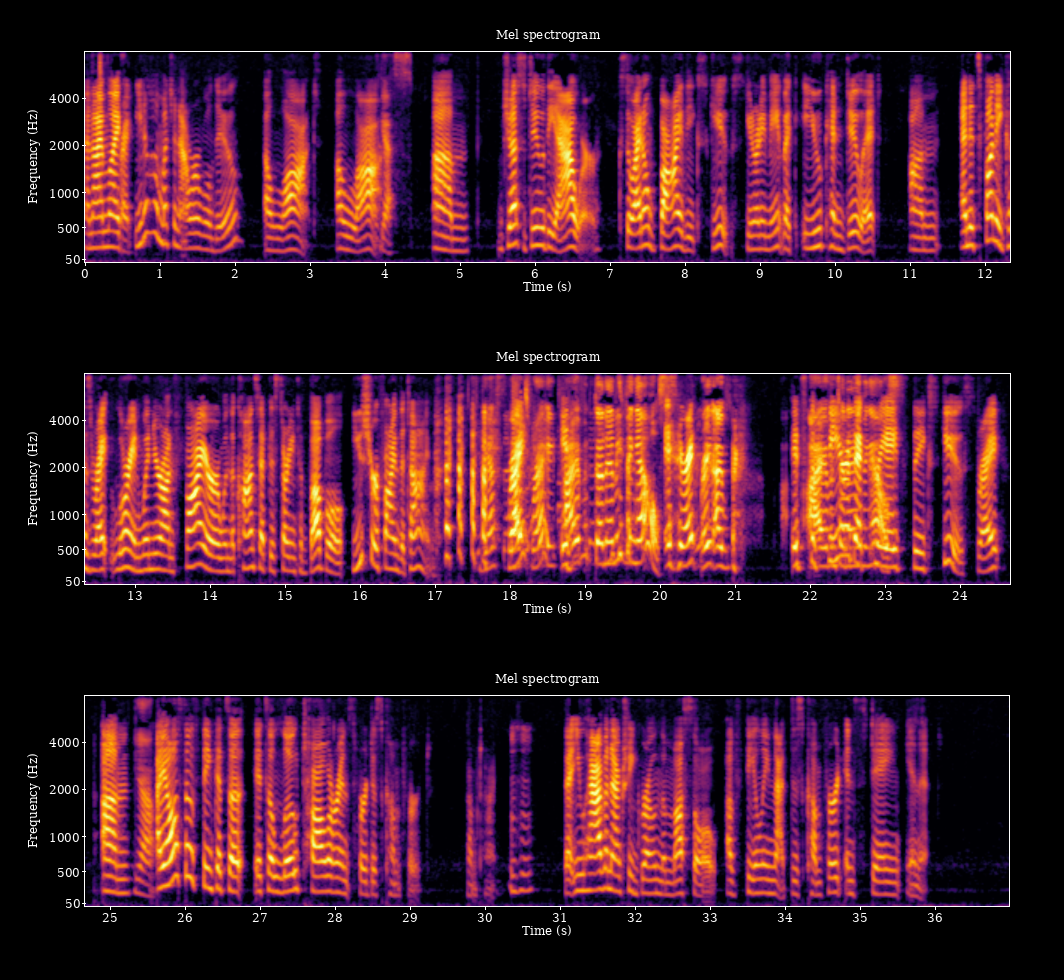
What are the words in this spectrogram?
And I'm like, right. you know how much an hour will do? A lot, a lot. Yes. Um, just do the hour. So I don't buy the excuse. You know what I mean? Like you can do it um, and it's funny because, right, Lorien, when you're on fire, when the concept is starting to bubble, you sure find the time. yes, right? that's right. It's, I haven't done anything else. Right? Right? I've. It's the fear that creates else. the excuse, right? Um, yeah. I also think it's a it's a low tolerance for discomfort sometimes. Mm-hmm. That you haven't actually grown the muscle of feeling that discomfort and staying in it.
